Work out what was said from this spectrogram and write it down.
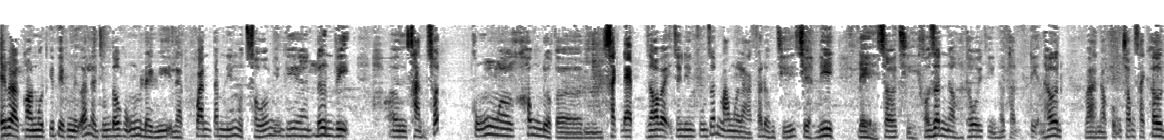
Thế và còn một cái việc nữa là chúng tôi cũng đề nghị là quan tâm đến một số những cái đơn vị Ờ, sản xuất cũng ờ, không được ờ, sạch đẹp do vậy cho nên cũng rất mong là các đồng chí chuyển đi để cho chỉ có dân ở thôi thì nó thuận tiện hơn và nó cũng trong sạch hơn.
